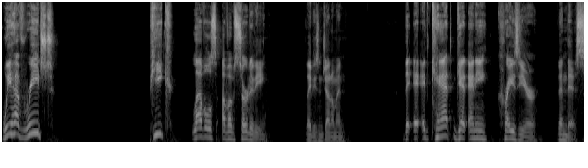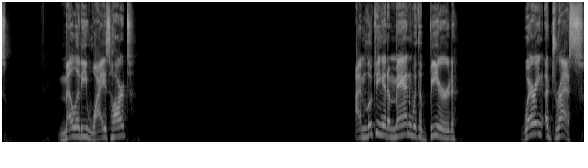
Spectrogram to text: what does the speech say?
We have reached peak levels of absurdity, ladies and gentlemen. It can't get any crazier than this. Melody Wiseheart. I'm looking at a man with a beard wearing a dress,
